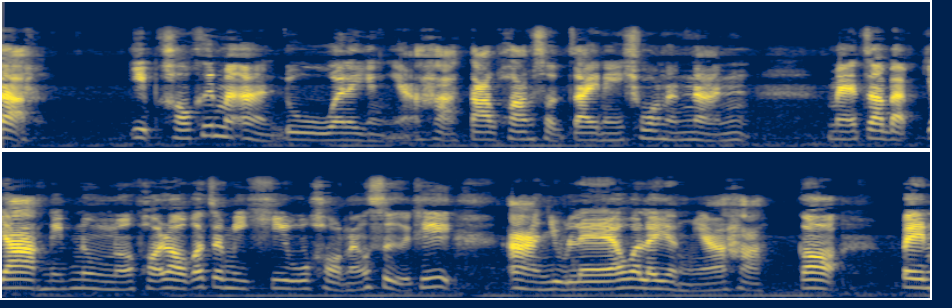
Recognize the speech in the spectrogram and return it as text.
จะ หยิบเขาขึ้นมาอ่านดูอะไรอย่างเงี้ยค่ะ ตามความสนใจในช่วงนั้นๆ แม้จะแบบยากนิดนึงเนอะเพราะเราก็จะมีคิวของหนังสือที่อ่านอยู่แล้วอะไรอย่างเงี้ยค่ะ ก็เป็น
